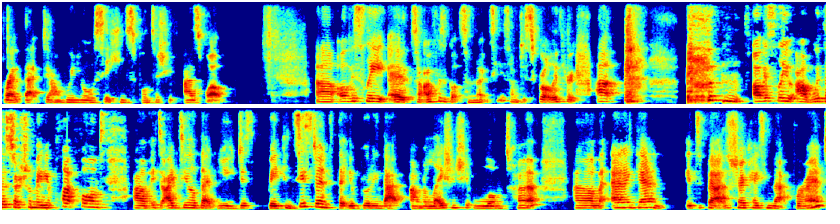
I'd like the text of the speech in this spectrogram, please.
break that down when you're seeking sponsorship as well. Uh, obviously, uh, so I've got some notes here, so I'm just scrolling through. Uh, obviously, uh, with the social media platforms, um, it's ideal that you just be consistent, that you're building that um, relationship long term. Um, and again, it's about showcasing that brand.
